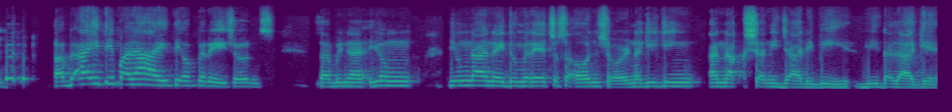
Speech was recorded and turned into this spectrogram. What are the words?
sabi, IT pala, IT operations. Sabi niya, yung, yung nanay dumiretso sa onshore, nagiging anak siya ni Jollibee, bida lagi.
